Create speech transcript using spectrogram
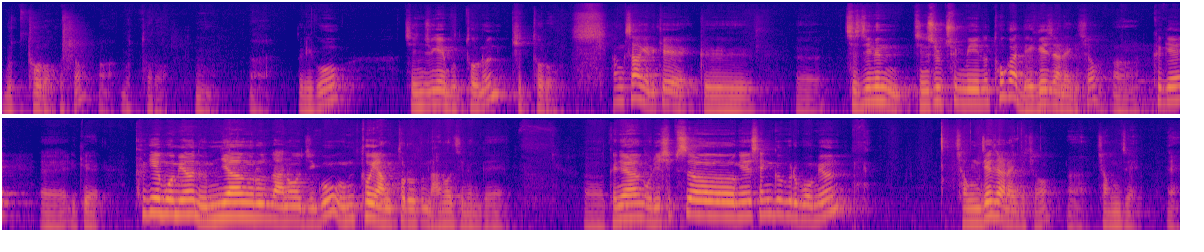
무토로 그죠? 어, 무토로. 음, 어, 그리고 진중의 무토는 기토로. 항상 이렇게 그 어, 지지는 진술축미는 토가 네 개잖아요, 그죠? 어, 크게 에, 이렇게 크게 보면 음양으로 나눠지고 음토 양토로도 나눠지는데 어, 그냥 우리 십성의 생극으로 보면 정제잖아요, 그렇죠? 어, 정제. 예.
